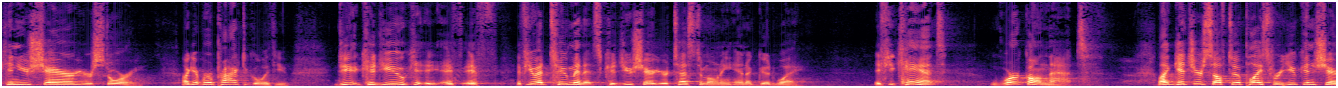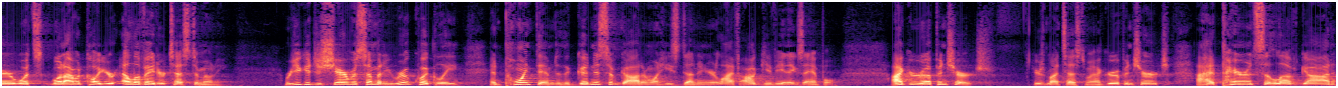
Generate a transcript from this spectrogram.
Can you share your story? I'll get real practical with you. you could you, if, if, if you had two minutes, could you share your testimony in a good way? If you can't, work on that. Like, get yourself to a place where you can share what's what I would call your elevator testimony where you could just share with somebody real quickly and point them to the goodness of God and what He's done in your life. I'll give you an example. I grew up in church. Here's my testimony. I grew up in church. I had parents that loved God,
